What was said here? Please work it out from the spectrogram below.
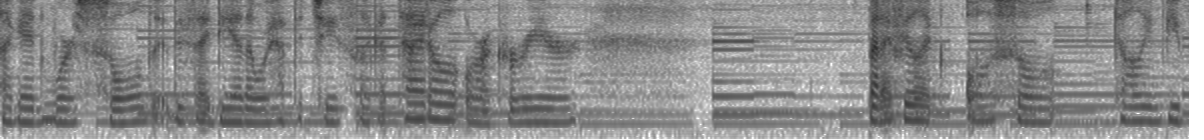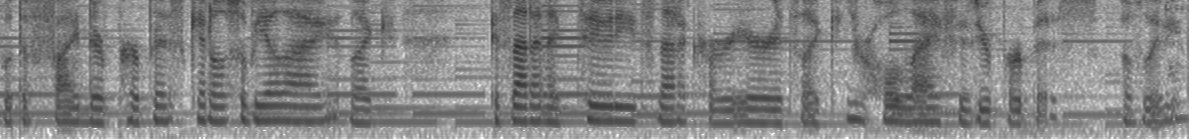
again were sold this idea that we have to chase like a title or a career. But I feel like also telling people to find their purpose can also be a lie. Like, it's not an activity, it's not a career, it's like your whole life is your purpose of living.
